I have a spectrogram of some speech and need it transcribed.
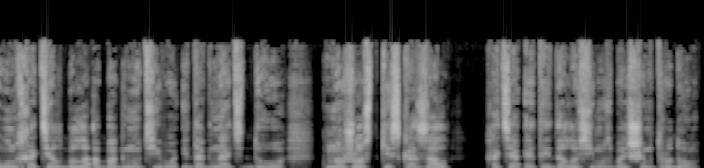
Ун хотел было обогнуть его и догнать Дуо, но жесткий сказал — хотя это и далось ему с большим трудом.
